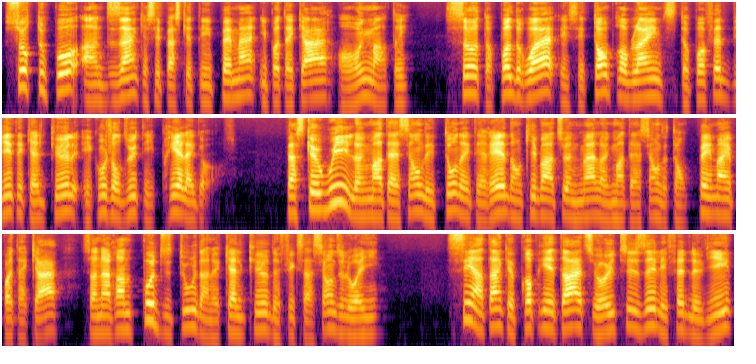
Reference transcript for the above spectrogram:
surtout pas en disant que c'est parce que tes paiements hypothécaires ont augmenté. Ça, tu n'as pas le droit et c'est ton problème si tu n'as pas fait bien tes calculs et qu'aujourd'hui tu es pris à la gorge. Parce que oui, l'augmentation des taux d'intérêt, donc éventuellement l'augmentation de ton paiement hypothécaire, ça ne rentre pas du tout dans le calcul de fixation du loyer. Si en tant que propriétaire, tu as utilisé l'effet de levier,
